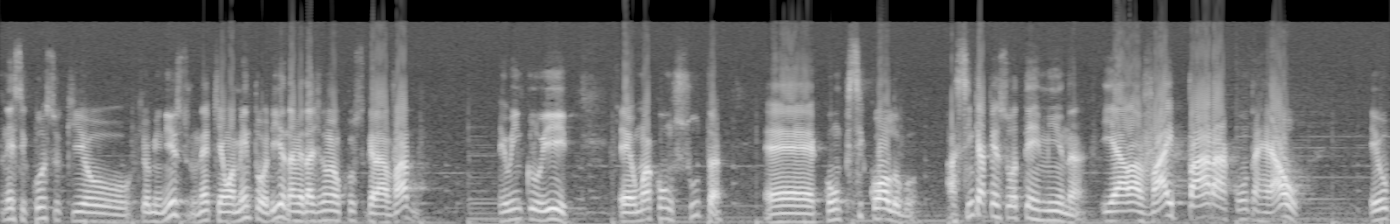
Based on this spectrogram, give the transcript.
nesse curso que eu que eu ministro, né, que é uma mentoria, na verdade não é um curso gravado, eu incluí é, uma consulta é, com um psicólogo. Assim que a pessoa termina e ela vai para a conta real, eu,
